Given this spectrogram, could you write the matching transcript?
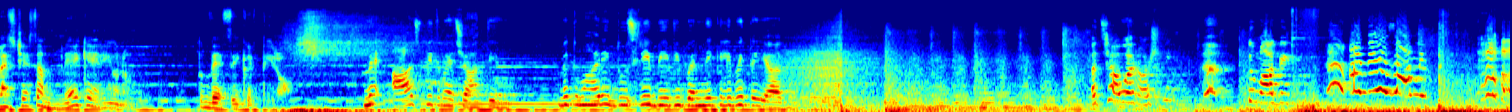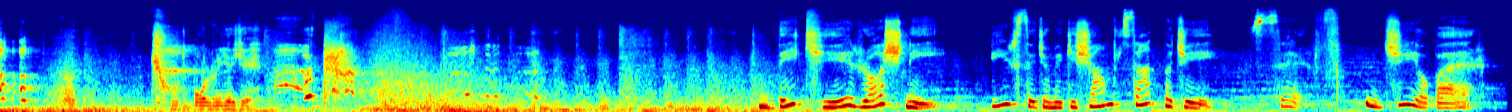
बस जैसा मैं कह रही हूँ ना तुम वैसे ही करती रहो। मैं आज भी तुम्हें चाहती हूँ। मैं तुम्हारी दूसरी बीवी बनने के लिए भी तैयार हूँ। अच्छा हुआ रोशनी। तुम आ गई। झूठ बोल रही है ये। देखिए रोशनी पीर से जुमे की शाम सात बजे सिर्फ़ जियो पर।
